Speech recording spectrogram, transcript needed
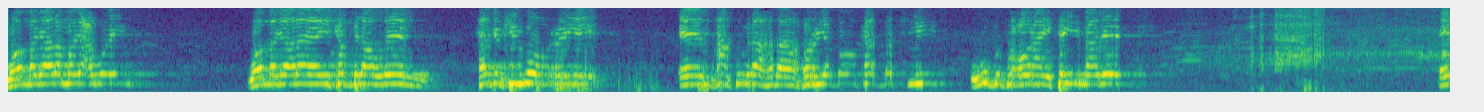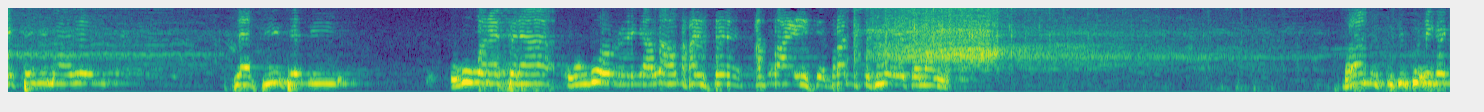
waa magaalo magac weyn. Waa magaalo ay ka bilowdeen halgankii ugu horreeyey. Ee maxaan ku idhaahdaa xorriyadoonka dadkii ugu firfircoona ay ka yimaadeen. Ay ka yimaadeen siyaasiyiinteennii ugu wanaagsanaa ugu horreeyay allaha u naxariistee cabdullaahi ciise barnaamijka ugu horreeya soomaaliya. Barnaamijkii ku xigay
